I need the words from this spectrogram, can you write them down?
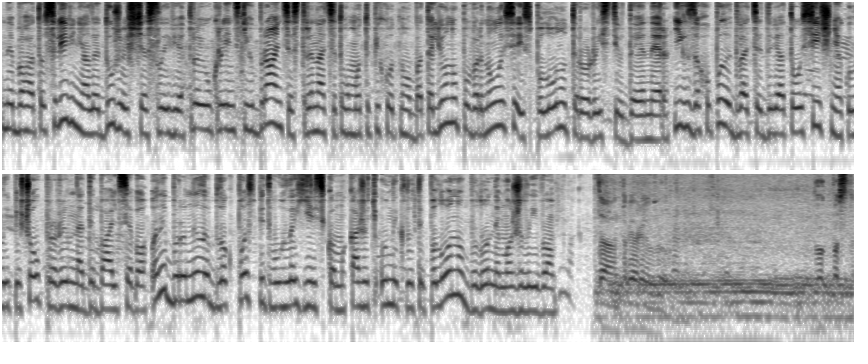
Небагатослівні, але дуже щасливі. Троє українських бранців з 13-го мотопіхотного батальйону повернулися із полону терористів ДНР. Їх захопили 29 січня, коли пішов прорив на Дебальцево. Вони боронили блокпост під Вуглегірськом. кажуть, уникнути полону було неможливо. Да, он прорыв был. Блокпоста.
